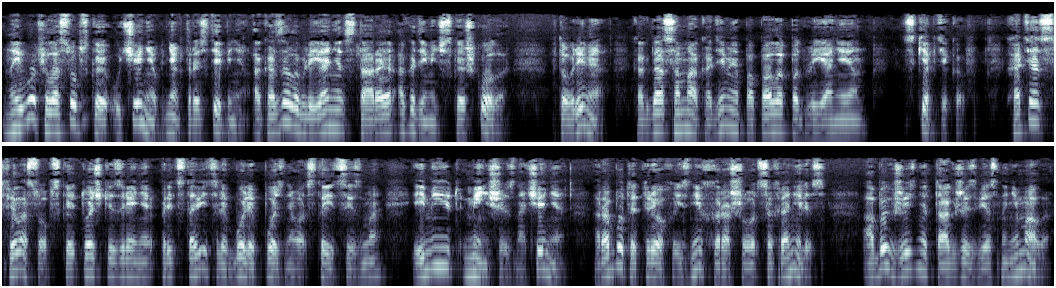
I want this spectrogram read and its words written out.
На его философское учение в некоторой степени оказало влияние старая академическая школа. В то время когда сама Академия попала под влияние скептиков. Хотя с философской точки зрения представители более позднего стоицизма имеют меньшее значение, работы трех из них хорошо сохранились. Об их жизни также известно немало,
